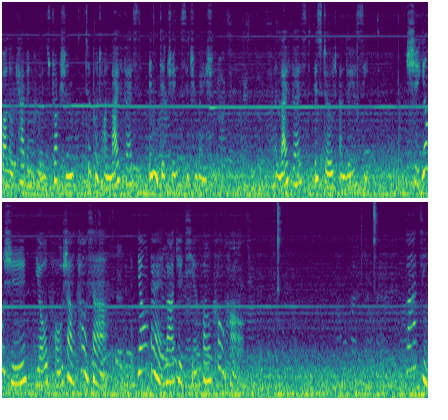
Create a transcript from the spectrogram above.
follow cabin crew instruction to put on life vests in ditching situation. A life vest is stowed under your seat. 使用时由头上套下，腰带拉至前方扣好，拉紧，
